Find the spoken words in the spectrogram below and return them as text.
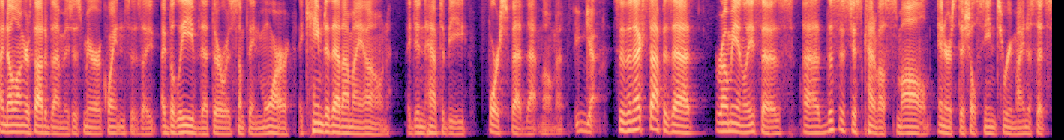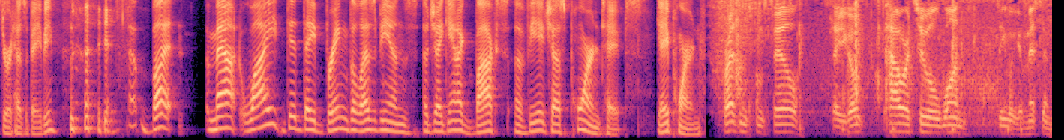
I no longer thought of them as just mere acquaintances. I, I believed that there was something more. I came to that on my own. I didn't have to be force fed that moment. yeah. So the next stop is at Romey and Lisa's. Uh, this is just kind of a small interstitial scene to remind us that Stuart has a baby. Yes. But Matt, why did they bring the lesbians a gigantic box of VHS porn tapes? Gay porn. Presents from Phil. There you go. Power tool one. See what you're missing.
